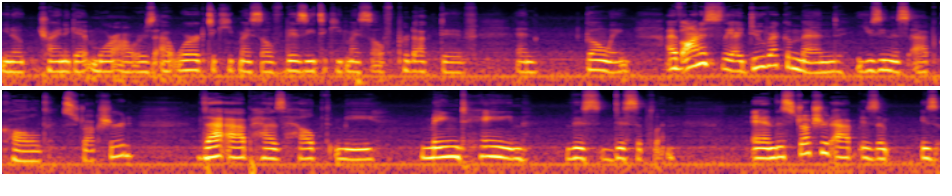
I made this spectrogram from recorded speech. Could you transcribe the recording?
you know, trying to get more hours at work to keep myself busy, to keep myself productive and going. I've honestly, I do recommend using this app called Structured. That app has helped me maintain this discipline. And this structured app is a, is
